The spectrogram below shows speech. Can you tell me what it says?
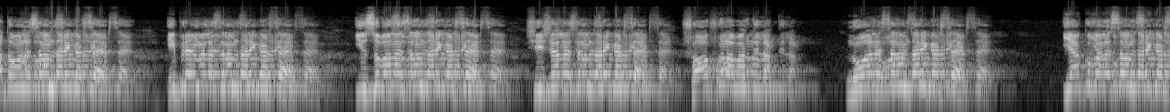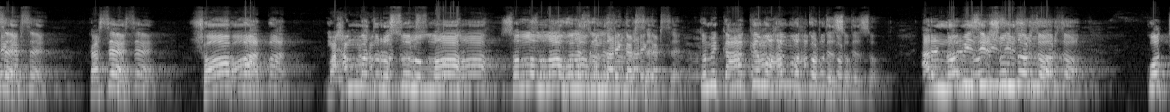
আদম আলাইহিস সালাম দাড়ি কাটছে। ইব্রাহিম আলাইহিস সালাম দাড়ি কাটছে। ইউসুফ আলাইহিস দাড়ি কাটছে শীশা আলাইহিস দাড়ি কাটছে সবগুলো বাদ দিলাম। নূহ আলাইহিস দাড়ি কাটছে ইয়াকুব আলাইহিস দাড়ি কাটছে কাটছে। সব বাদ। মোহাম্মদ রসুল্লাহ দাড়ি কাটছে। তুমি কাকে মহব্বত করতেছো? আরে নবীজির সৌন্দর্য। কত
